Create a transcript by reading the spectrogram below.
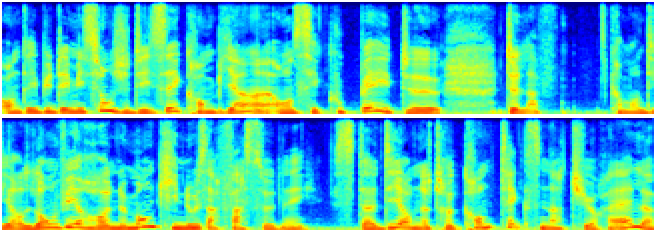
En début d'émission, je disais combien on s'est coupé de, de la comment dire, l'environnement qui nous a façonnés c'est-à-dire notre contexte naturel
